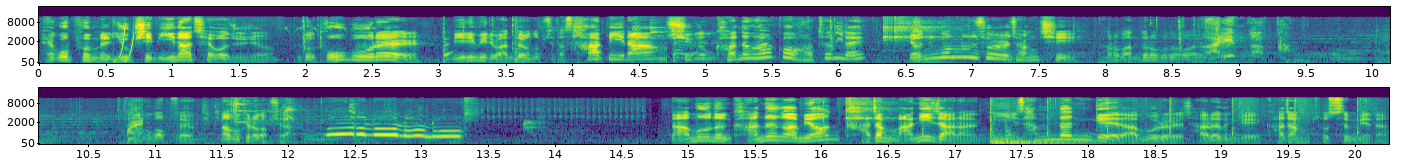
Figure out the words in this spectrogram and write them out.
배고픔을 62나 채워주죠. 그리고 도구를 미리미리 만들어 놓읍시다. 삽이랑 지금 가능할 것 같은데? 연금술 장치 바로 만들어 보도록 하겠습니다. 나무가 없어요. 나무 캐러 갑시다. 나무는 가능하면 가장 많이 자란 이 3단계 나무를 자르는 게 가장 좋습니다.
